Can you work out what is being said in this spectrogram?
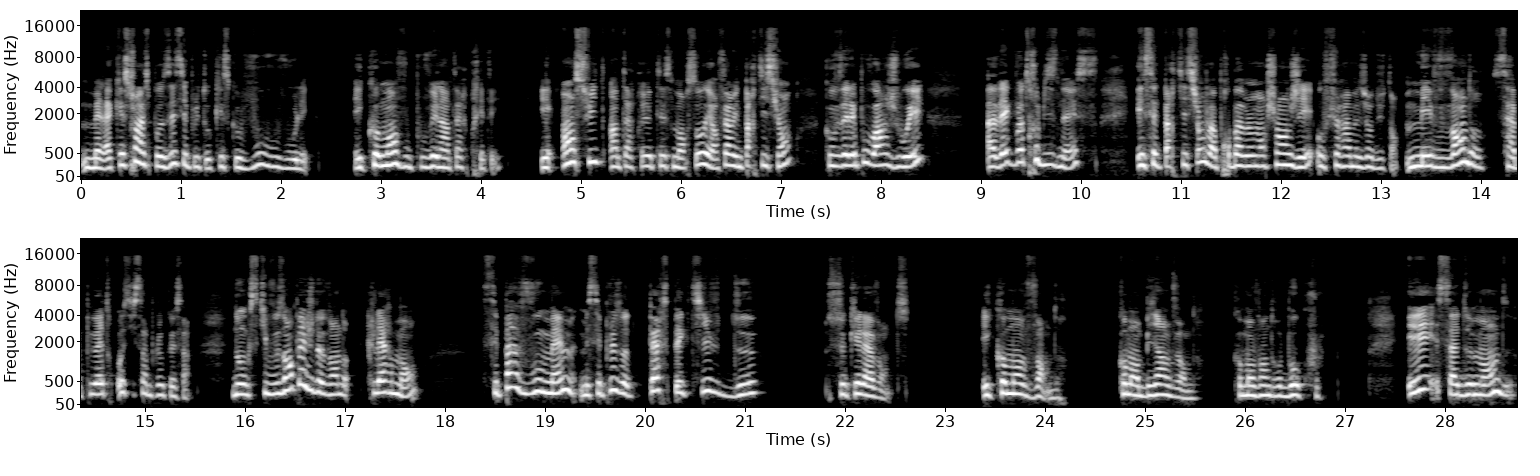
Mais la question à se poser, c'est plutôt qu'est-ce que vous, vous voulez? Et comment vous pouvez l'interpréter? Et ensuite, interpréter ce morceau et en faire une partition que vous allez pouvoir jouer avec votre business. Et cette partition va probablement changer au fur et à mesure du temps. Mais vendre, ça peut être aussi simple que ça. Donc, ce qui vous empêche de vendre clairement, c'est pas vous-même, mais c'est plus votre perspective de ce qu'est la vente. Et comment vendre comment bien vendre, comment vendre beaucoup. Et ça demande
